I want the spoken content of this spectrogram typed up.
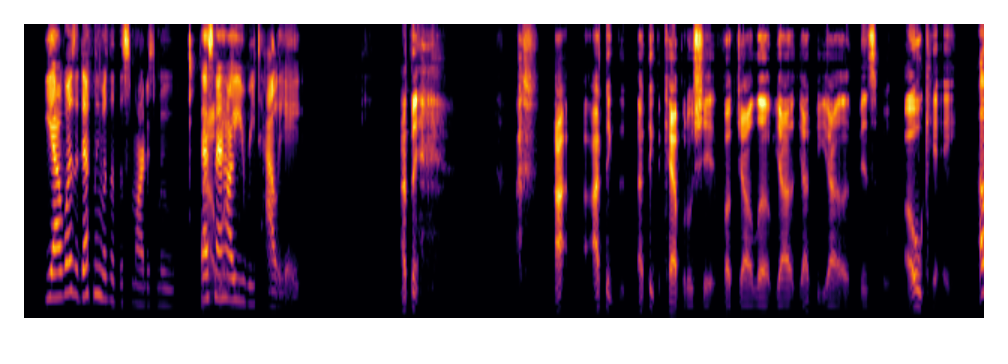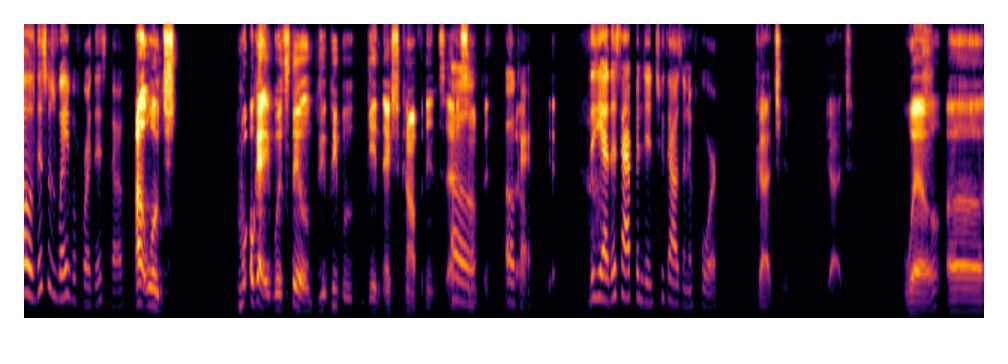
yeah it was it definitely wasn't the smartest move that's Nah, not how you retaliate I think. I I think the I think the capital shit fucked y'all up. Y'all y'all think y'all invincible. Okay. oh this was way before this though I well. sh- Okay, but still, people getting extra confidence out of Oh, something. So, okay. yeah. Yeah this happened in 2004 Gotcha. Gotcha. Well, uh,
